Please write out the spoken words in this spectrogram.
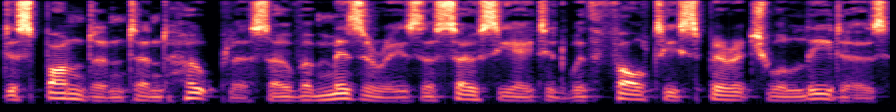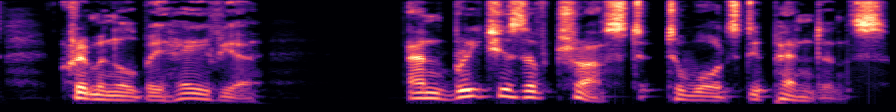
despondent and hopeless over miseries associated with faulty spiritual leaders, criminal behavior, and breaches of trust towards dependence.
